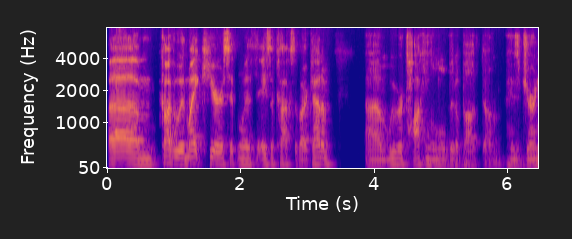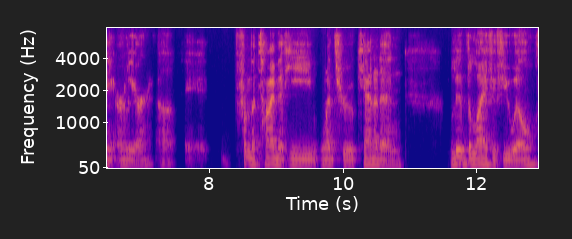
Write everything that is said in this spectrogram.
Um, coffee with Mike here, sitting with Asa Cox of Arcanum. Um, we were talking a little bit about um, his journey earlier uh, from the time that he went through Canada and lived the life, if you will,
